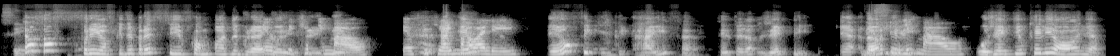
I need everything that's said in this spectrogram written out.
Sim. Eu sofri, eu fiquei depressivo com a morte do Eu Gregory. fiquei gente. mal. Eu fiquei Aquele- mal ali. Eu fiquei. Raíssa, você entendeu? Gente, é, na hora que ele, mal. o jeitinho que ele olha,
